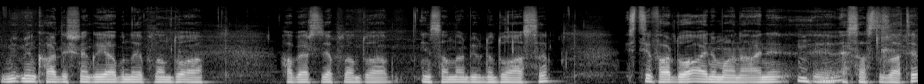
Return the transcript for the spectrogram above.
mümin kardeşine gıyabında yapılan dua, habersiz yapılan dua, insanların birbirine duası. İstiğfar dua aynı mana, aynı E, esaslı zaten.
